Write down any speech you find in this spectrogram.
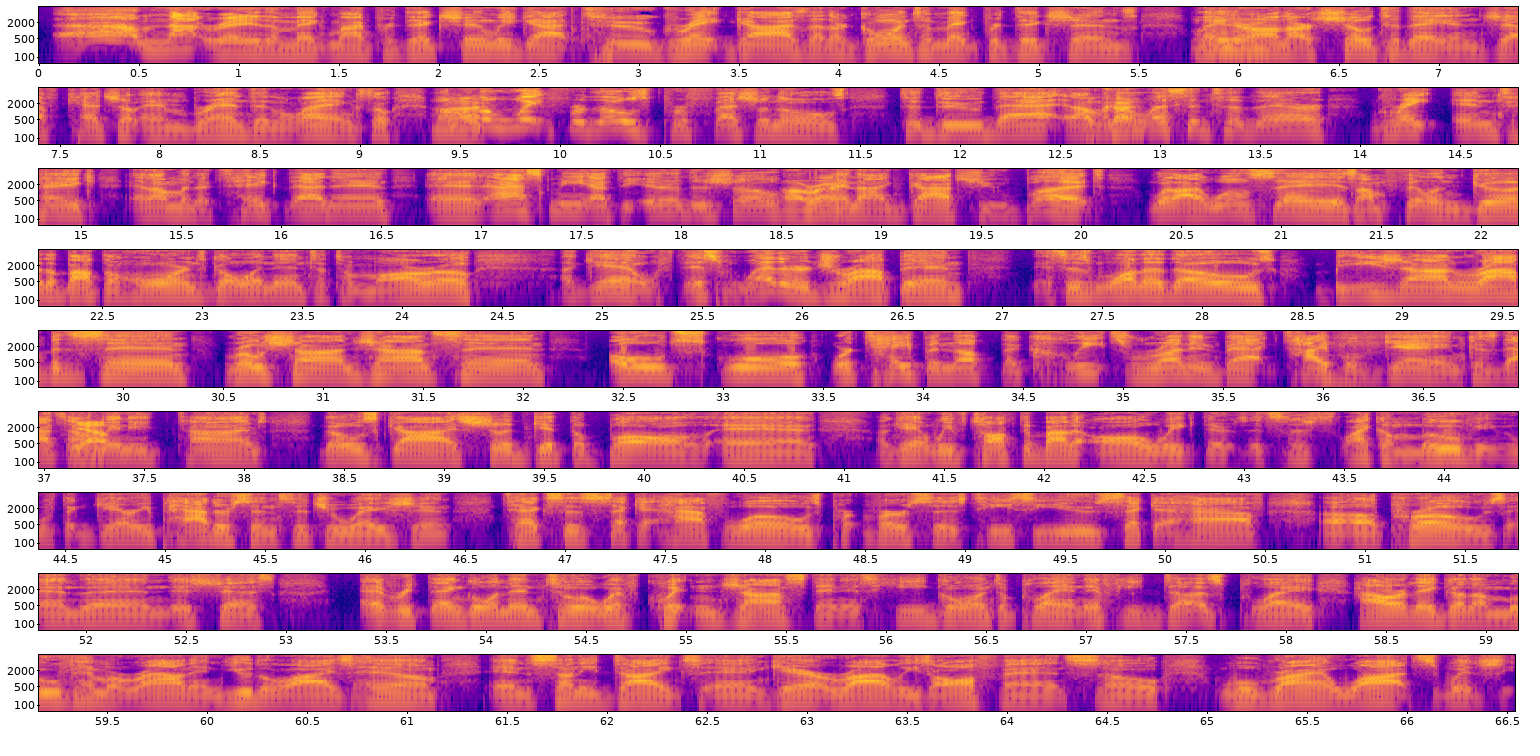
I'm not ready to make my prediction. We got two great guys that are going to make predictions later Mm-hmm. on our show today, and Jeff Ketchup and Brandon Lang. So I'm All going to wait for those professionals to do that, and I'm going to listen to their great intake, and I'm going to take that in and ask me at the end of the show. All right. And I got you. But what I will say is I'm feeling good about the horns going into tomorrow. Again, with this weather dropping, this is one of those Bijan Robinson, Roschon Johnson, old school. We're taping up the cleats running back type of game because that's how Yep. many times those guys should get the ball. And again, we've talked about it all week. There's it's just like a movie with the Gary Patterson situation, Texas second half woes per- versus TCU's second half uh, uh, pros, and then it's just everything going into it with Quentin Johnston. Is he going to play? And if he does play, how are they going to move him around and utilize him and Sonny Dykes and Garrett Riley's offense? So will Ryan Watts, which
